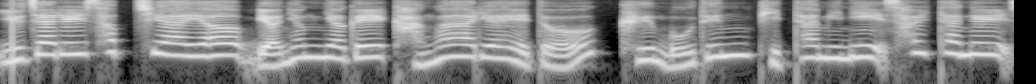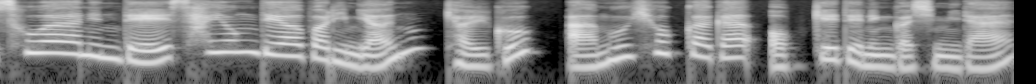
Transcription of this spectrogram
유자를 섭취하여 면역력을 강화하려 해도 그 모든 비타민이 설탕을 소화하는 데 사용되어 버리면 결국 아무 효과가 없게 되는 것입니다.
